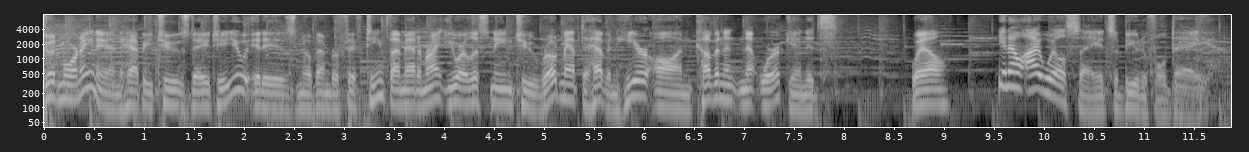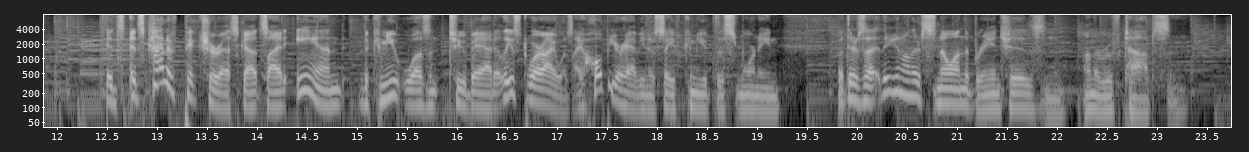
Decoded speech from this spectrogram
Good morning and happy Tuesday to you. It is November 15th. I'm Adam Wright. You are listening to Roadmap to Heaven here on Covenant Network, and it's, well, you know, I will say it's a beautiful day. It's, it's kind of picturesque outside, and the commute wasn't too bad, at least where I was. I hope you're having a safe commute this morning. But there's a, you know, there's snow on the branches and on the rooftops, and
